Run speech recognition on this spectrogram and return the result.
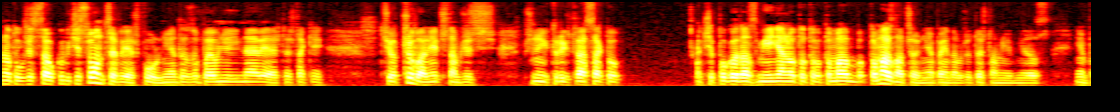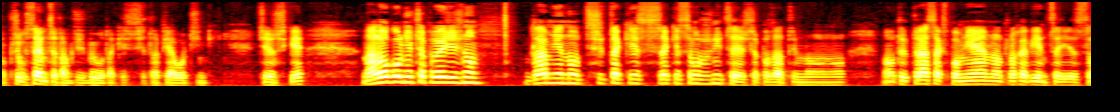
no to już jest całkowicie słońce, wiesz, full, nie? To zupełnie inne, wiesz, też takie się odczuwa, nie? Czy tam gdzieś przy niektórych trasach to jak się pogoda zmienia, no to, to, to, ma, to ma znaczenie. Ja pamiętam, że też tam nie, nieraz, nie wiem, przy ósemce tam gdzieś było takie, się trafiało odcinki ciężkie. No ale ogólnie trzeba powiedzieć, no dla mnie, no czy takie, jakie są różnice jeszcze poza tym, no, no, no o tych trasach wspomniałem, no trochę więcej jest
